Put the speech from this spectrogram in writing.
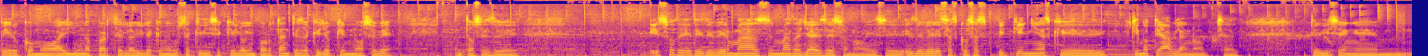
Pero como hay una parte de la Biblia que me gusta que dice que lo importante es aquello que no se ve. Entonces eh, eso de, de- de ver más, más allá es eso, ¿no? Es, eh, es de ver esas cosas pequeñas que, que no te hablan, ¿no? O sea, te dicen em,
